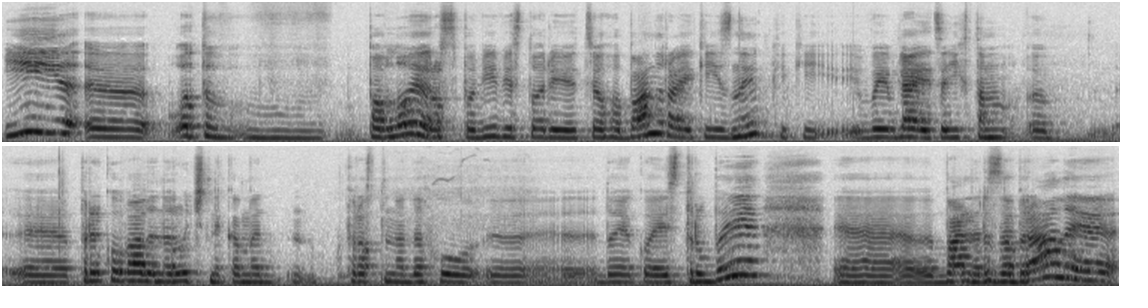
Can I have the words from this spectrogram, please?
І от Павло розповів історію цього банера, який зник, який виявляється, їх там е, е, прикували наручниками просто на даху е, до якоїсь труби. Банер забрали.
